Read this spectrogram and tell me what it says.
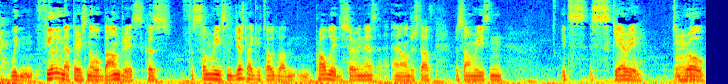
with feeling that there's no boundaries because for some reason just like you talked about probably deservingness and other stuff for some reason it's scary to Mm. grow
